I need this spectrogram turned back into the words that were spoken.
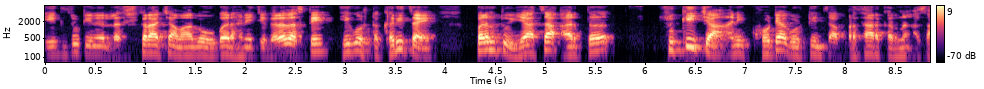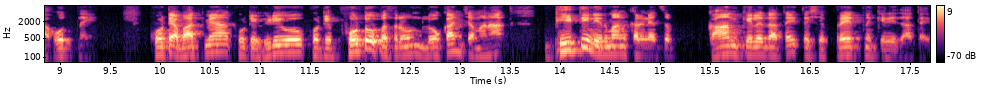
एकजुटीने लष्कराच्या मागे उभं राहण्याची गरज असते ही गोष्ट खरीच आहे. परंतु याचा अर्थ चुकीच्या आणि खोट्या गोष्टींचा प्रसार करणं असा होत नाही. खोट्या बातम्या खोटे व्हिडिओ खोटे फोटो पसरवून लोकांच्या मनात भीती निर्माण करण्याचं काम केलं जात आहे तसे प्रयत्न केले जात आहेत.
